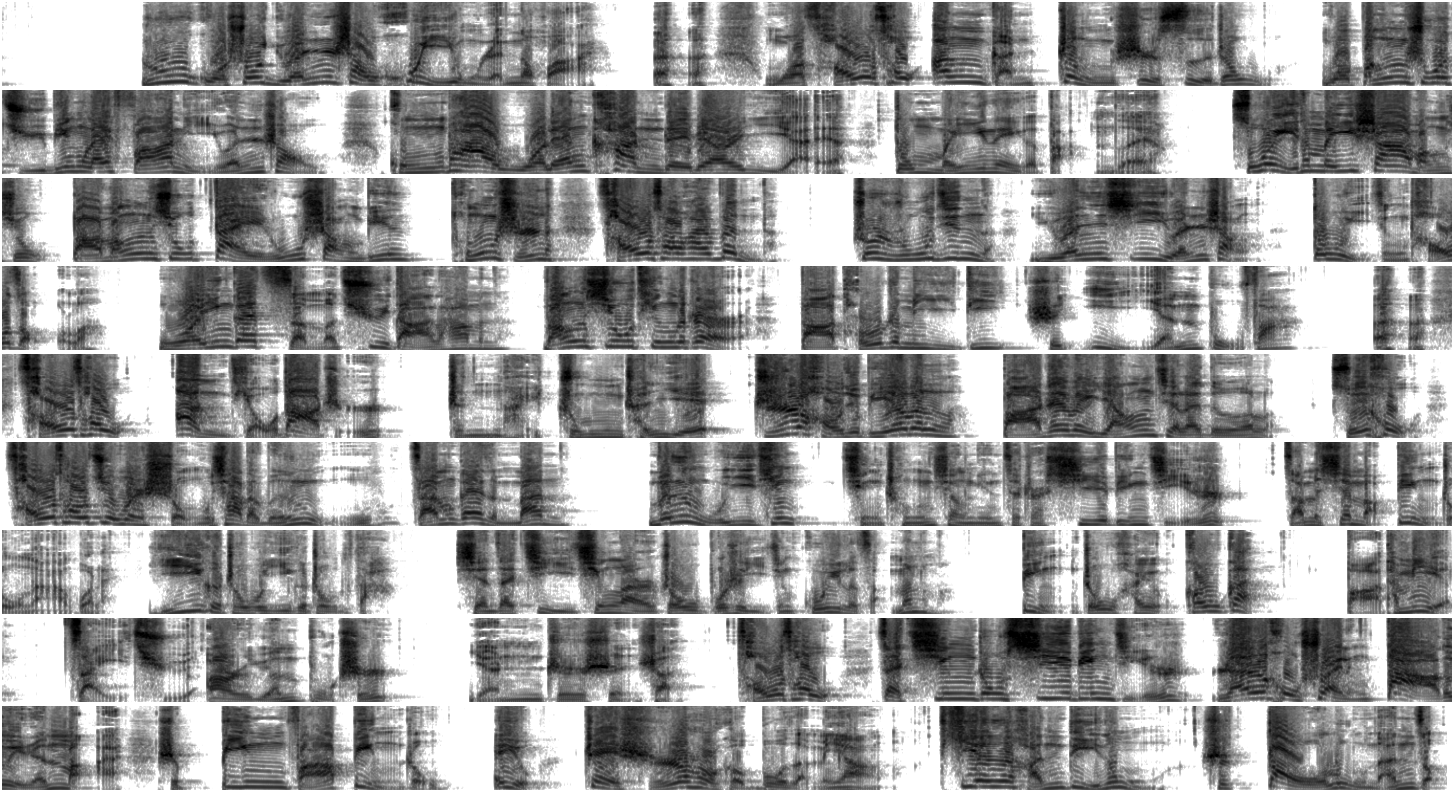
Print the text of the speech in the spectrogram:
如果说袁绍会用人的话呀，我曹操安敢正视四周啊？我甭说举兵来伐你袁绍，恐怕我连看这边一眼呀都没那个胆子呀。所以他没杀王修，把王修带如上宾。同时呢，曹操还问他说：“如今呢，袁熙、袁尚都已经逃走了，我应该怎么去打他们呢？”王修听到这儿，把头这么一低，是一言不发。曹操暗挑大指：“真乃忠臣也。”只好就别问了，把这位养起来得了。随后，曹操就问手下的文武：“咱们该怎么办呢？”文武一听，请丞相您在这歇兵几日，咱们先把并州拿过来，一个州一个州的打。现在冀青二州不是已经归了咱们了吗？并州还有高干，把他灭了，再取二原不迟。言之甚善。曹操在青州歇兵几日，然后率领大队人马呀，是兵伐并州。哎呦，这时候可不怎么样，天寒地冻，是道路难走。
